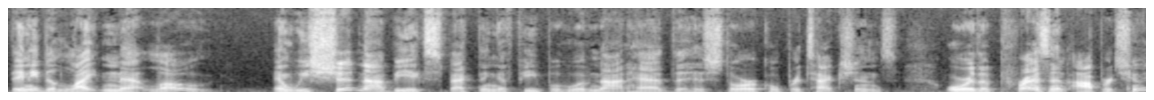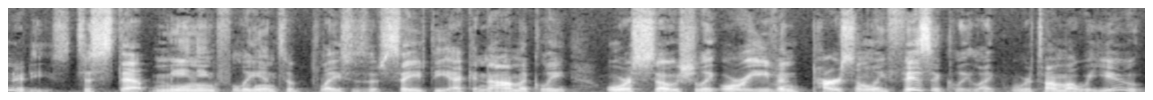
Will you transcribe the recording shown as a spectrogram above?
They need to lighten that load. And we should not be expecting of people who have not had the historical protections or the present opportunities to step meaningfully into places of safety economically or socially or even personally, physically, like we're talking about with you,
